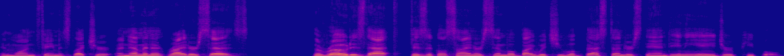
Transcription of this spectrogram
in one famous lecture, an eminent writer says, the road is that physical sign or symbol by which you will best understand any age or people.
